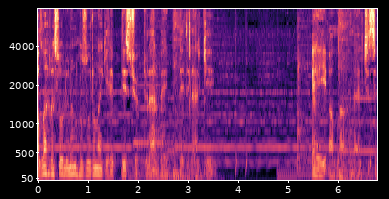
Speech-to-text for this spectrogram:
Allah Resulü'nün huzuruna gelip diz çöktüler ve dediler ki, Ey Allah'ın elçisi!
